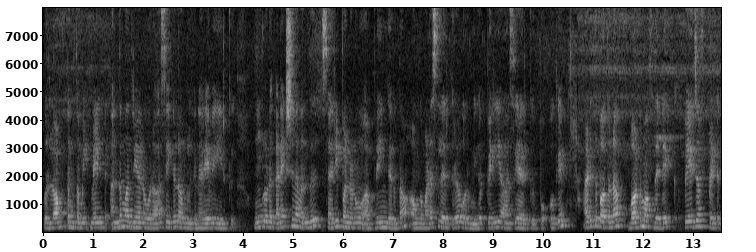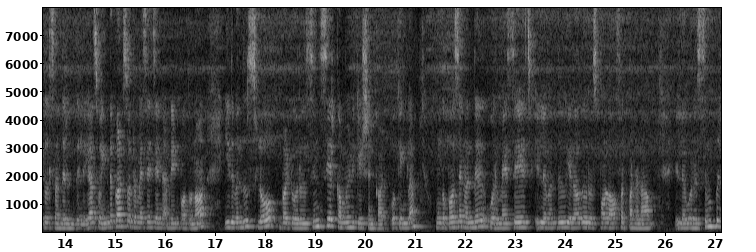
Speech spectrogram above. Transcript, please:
ஒரு லாங் டேர்ம் கமிட்மெண்ட் அந்த மாதிரியான ஒரு ஆசைகள் அவங்களுக்கு நிறையவே இருக்குது உங்களோட கனெக்ஷனை வந்து சரி பண்ணணும் அப்படிங்கிறது தான் அவங்க மனசில் இருக்கிற ஒரு மிகப்பெரிய ஆசையாக இருக்குது இப்போது ஓகே அடுத்து பார்த்தோன்னா bottom of the deck page of pentacles வந்து இருந்தது இல்லையா? ஸோ இந்த கார்டு சொல்கிற மெசேஜ் என்ன அப்படின்னு பார்த்தோன்னா இது வந்து ஸ்லோ பட் ஒரு சின்சியர் கம்யூனிகேஷன் கார்டு ஓகேங்களா உங்கள் பர்சன் வந்து ஒரு மெசேஜ் இல்லை வந்து ஏதாவது ஒரு ஸ்மால் ஆஃபர் பண்ணலாம். இல்லை ஒரு சிம்பிள்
